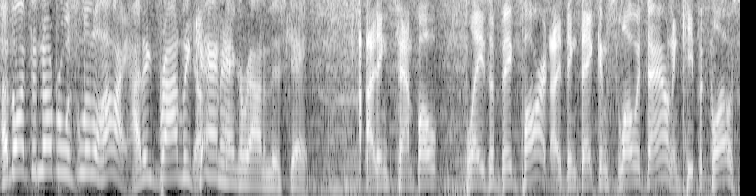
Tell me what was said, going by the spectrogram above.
I thought the number was a little high. I think Bradley yep. can hang around in this game. I think tempo plays a big part. I think they can slow it down and keep it close.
